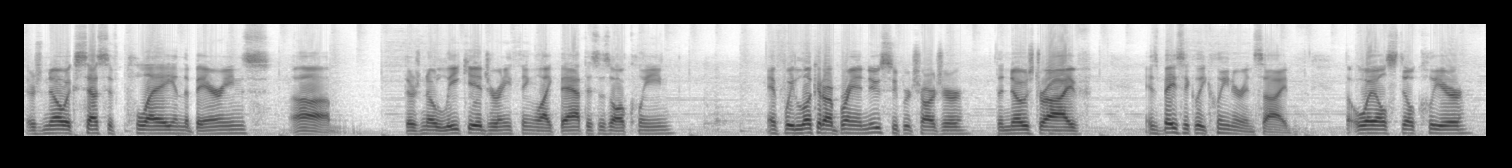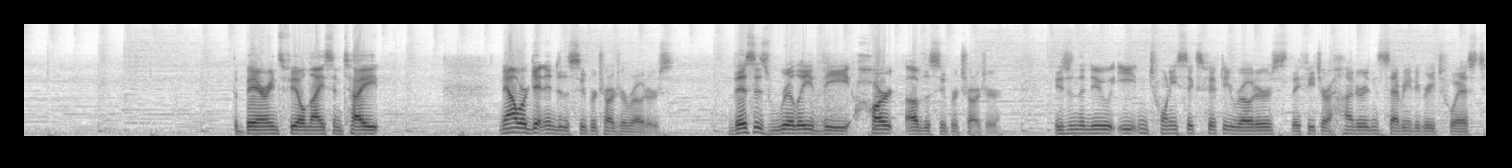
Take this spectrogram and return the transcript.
There's no excessive play in the bearings. Um, there's no leakage or anything like that. This is all clean. If we look at our brand new supercharger, the nose drive is basically cleaner inside. The oil's still clear. The bearings feel nice and tight. Now we're getting into the supercharger rotors. This is really the heart of the supercharger. These are the new Eaton 2650 rotors. They feature 170 degree twist.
